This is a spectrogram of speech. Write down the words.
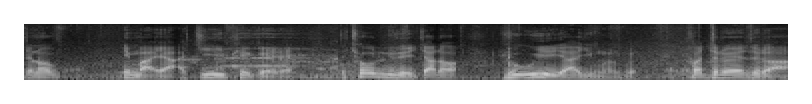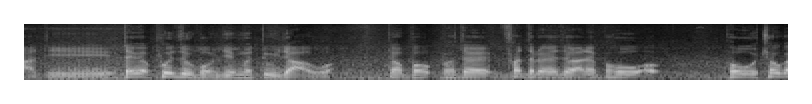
ကျွန်တော်အင်ပါယာအကြီးဖြစ်ခဲ့တယ်တချို့လူတွေကြတော့ လူဦးရေရယူမယ်ပြဖက်ဒရယ်ဆိုတာဒီတပြည့်ဖွင့်စုပုံချင်းမတူကြဘူးပေါ့ကျွန်တော်ဖက်ဒရယ်ဖက်ဒရယ်ဆိုတာလည်းဘိုးဘိုးချုပ်က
